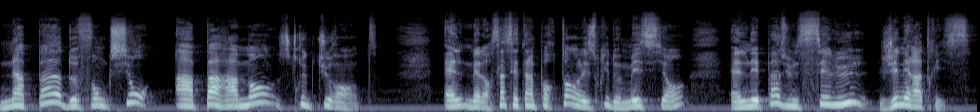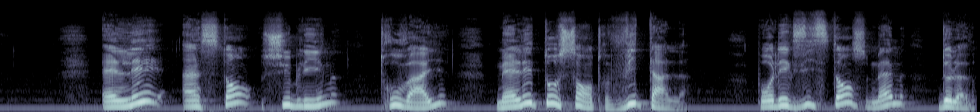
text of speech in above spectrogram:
n'a pas de fonction apparemment structurante. Elle, mais alors ça c'est important dans l'esprit de Messiaen, elle n'est pas une cellule génératrice. Elle est instant sublime, trouvaille, mais elle est au centre vital pour l'existence même de l'œuvre.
